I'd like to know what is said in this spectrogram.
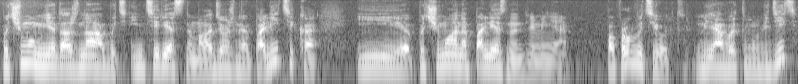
Почему мне должна быть интересна молодежная политика и почему она полезна для меня? Попробуйте вот меня в этом убедить,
